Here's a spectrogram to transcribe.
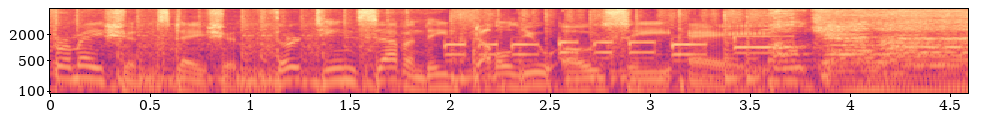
Information Station 1370 WOCA. Ocala.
